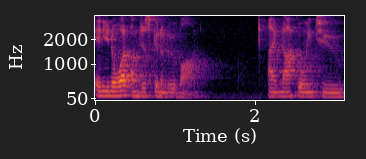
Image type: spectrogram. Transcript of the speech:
And you know what? I'm just going to move on. I'm not going to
